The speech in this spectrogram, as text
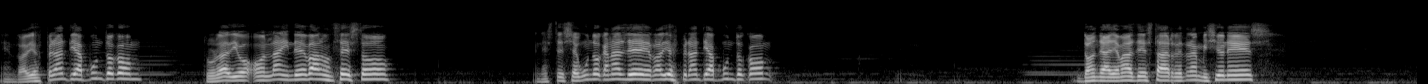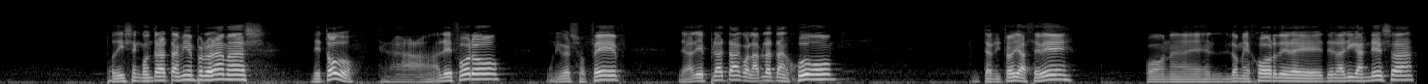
en radioesperantia.com, tu radio online de baloncesto. En este segundo canal de radioesperantia.com, donde además de estas retransmisiones, podéis encontrar también programas de todo, de la Ale Foro, Universo FEF, de la Ale Plata, con la plata en juego, Territorio ACB, con eh, lo mejor de, de la Liga Andesa,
